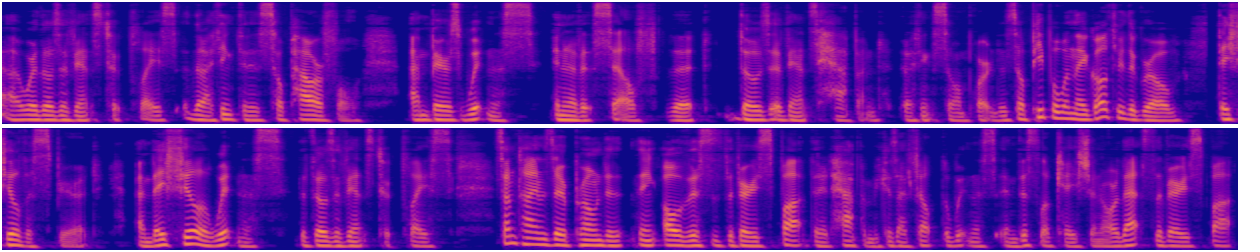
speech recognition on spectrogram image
uh, where those events took place that I think that is so powerful and bears witness in and of itself that those events happened that I think is so important. And so people when they go through the grove, they feel the spirit and they feel a witness that those events took place sometimes they're prone to think, oh, this is the very spot that it happened because I felt the witness in this location, or that's the very spot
